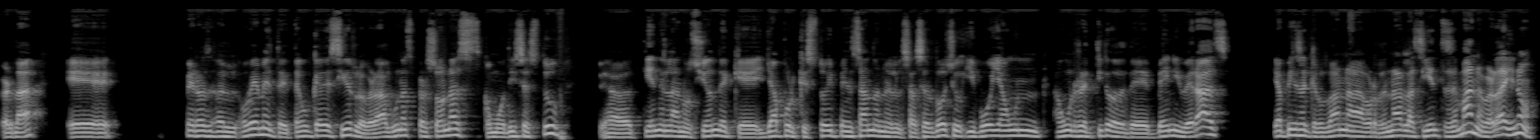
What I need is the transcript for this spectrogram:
¿verdad? Eh, pero obviamente tengo que decirlo, ¿verdad? Algunas personas, como dices tú, Ah, tienen la noción de que ya porque estoy pensando en el sacerdocio y voy a un, a un retiro de Ben y Verás, ya piensan que los van a ordenar la siguiente semana, ¿verdad? Y no,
